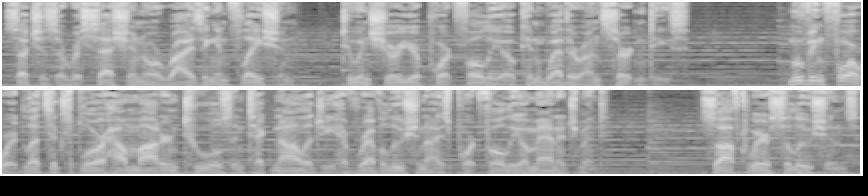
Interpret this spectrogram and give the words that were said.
such as a recession or rising inflation, to ensure your portfolio can weather uncertainties. Moving forward, let's explore how modern tools and technology have revolutionized portfolio management. Software solutions,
